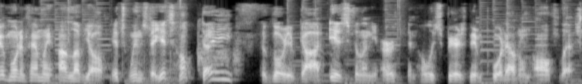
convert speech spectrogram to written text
Good morning, family. I love y'all. It's Wednesday. It's hump day. The glory of God is filling the earth and Holy Spirit is being poured out on all flesh.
